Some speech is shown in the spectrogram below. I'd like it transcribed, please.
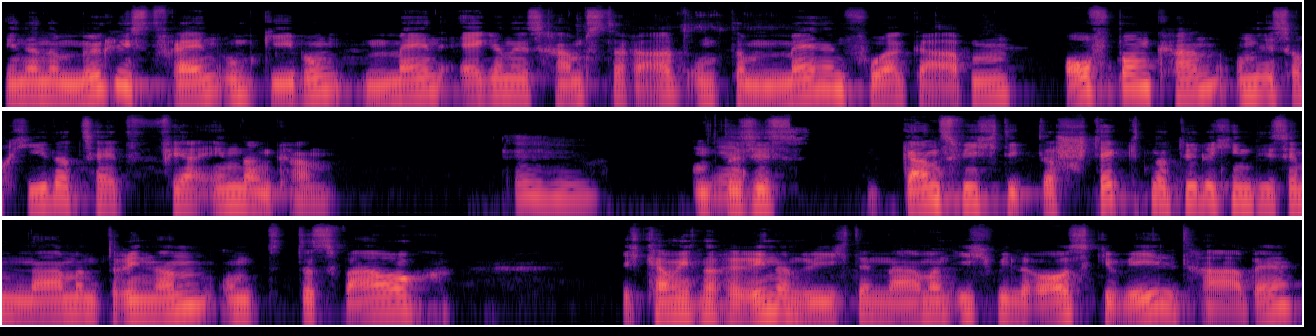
in einer möglichst freien Umgebung mein eigenes Hamsterrad unter meinen Vorgaben aufbauen kann und es auch jederzeit verändern kann. Mhm. Und ja. das ist ganz wichtig, das steckt natürlich in diesem Namen drinnen und das war auch, ich kann mich noch erinnern, wie ich den Namen Ich will raus gewählt habe.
